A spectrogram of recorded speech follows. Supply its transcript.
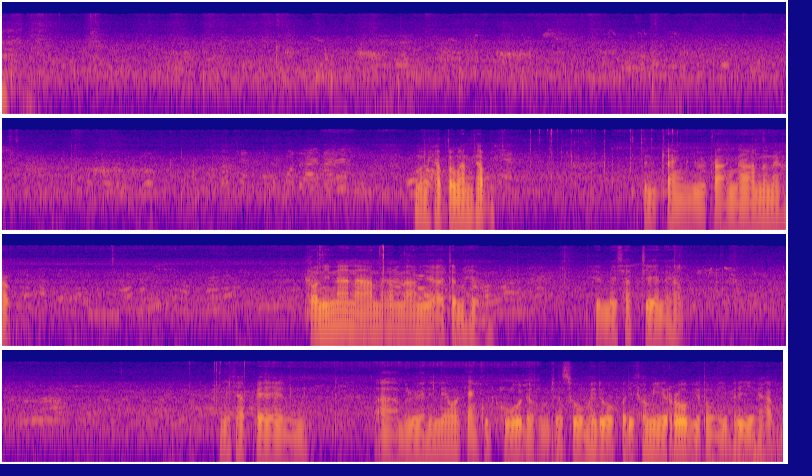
นั่นครับตรงนั้นครับ เป็นแก่งอยู่กลางน้ำนั่นนะครับ ตอนนี้หน้าน้ำนะครับน้ำเยอะอาจจะไม่เห็น เห็นไม่ชัดเจนนะครับ นี่ครับเป็นบริเวณที่เรียกว่าแก่งคุดคู้เดี๋ยวผมจะซูมให้ดูพอดีเขามีรูปอยู่ตรงนี้พอดีครับ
